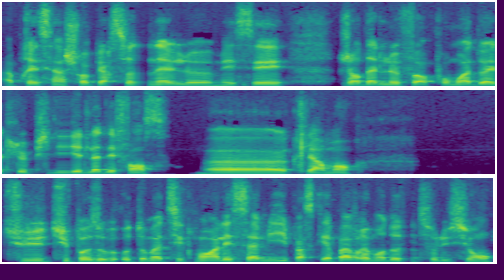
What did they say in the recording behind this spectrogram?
après, c'est un choix personnel, mais c'est Jordan Lefort, pour moi, doit être le pilier de la défense, clairement. Tu, tu, poses automatiquement Alessami parce qu'il n'y a pas vraiment d'autre solution.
